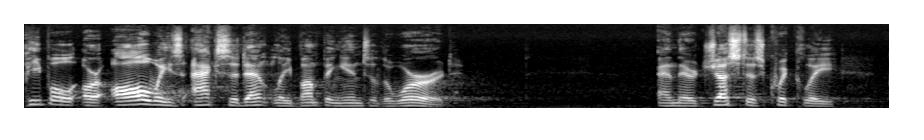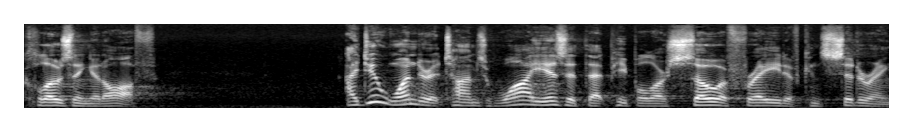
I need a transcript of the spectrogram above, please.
people are always accidentally bumping into the word. And they're just as quickly closing it off. I do wonder at times why is it that people are so afraid of considering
